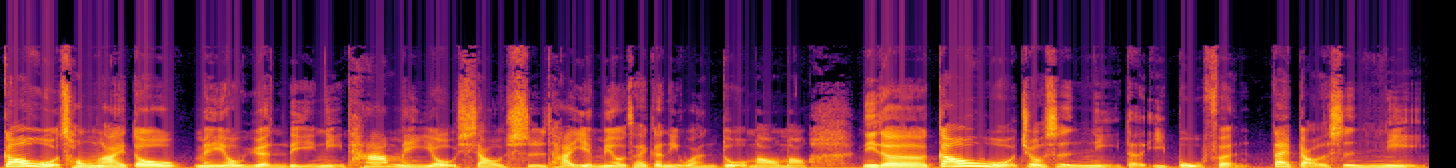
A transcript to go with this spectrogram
高我从来都没有远离你，他没有消失，他也没有在跟你玩躲猫猫。你的高我就是你的一部分，代表的是你，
